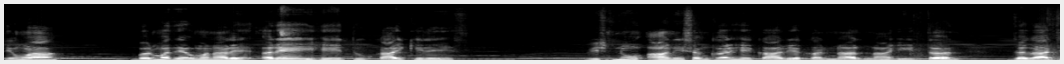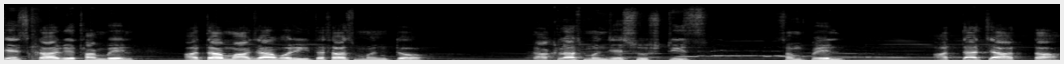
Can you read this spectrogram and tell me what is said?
तेव्हा ब्रह्मदेव म्हणाले अरे हे तू काय केलेस? विष्णू आणि शंकर हे कार्य करणार नाही तर जगाचेच कार्य थांबेल. आता माझ्यावरही तसाच म्हणतं टाकलास म्हणजे सृष्टीच संपेल. आत्ताच्या आत्ता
